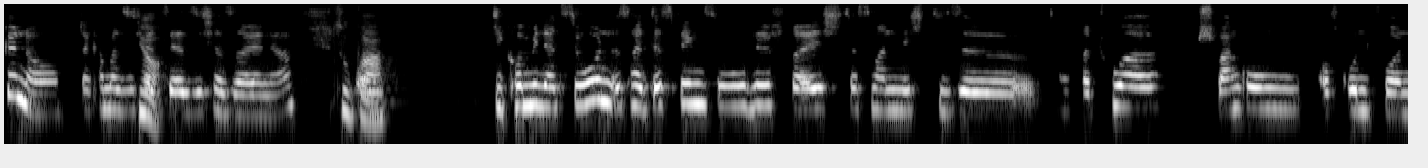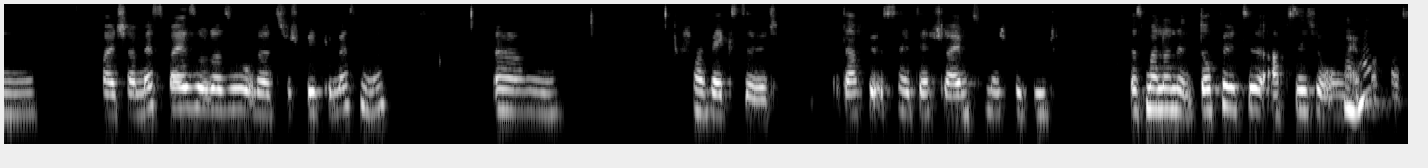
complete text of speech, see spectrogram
Genau, da kann man sich ja. halt sehr sicher sein. Ja? Super. Und die Kombination ist halt deswegen so hilfreich, dass man nicht diese Temperaturschwankungen aufgrund von falscher Messweise oder so oder zu spät gemessen ne, ähm, verwechselt. Dafür ist halt der Schleim zum Beispiel gut dass man eine doppelte Absicherung mhm. einfach hat.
